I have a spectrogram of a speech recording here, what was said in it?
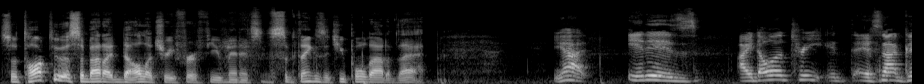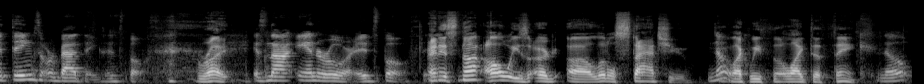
So talk to us about idolatry for a few minutes and some things that you pulled out of that. Yeah. It is idolatry. It, it's not good things or bad things. It's both. Right. it's not and or or. It's both. And it's not always a, a little statue. No. Like we th- like to think. No,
